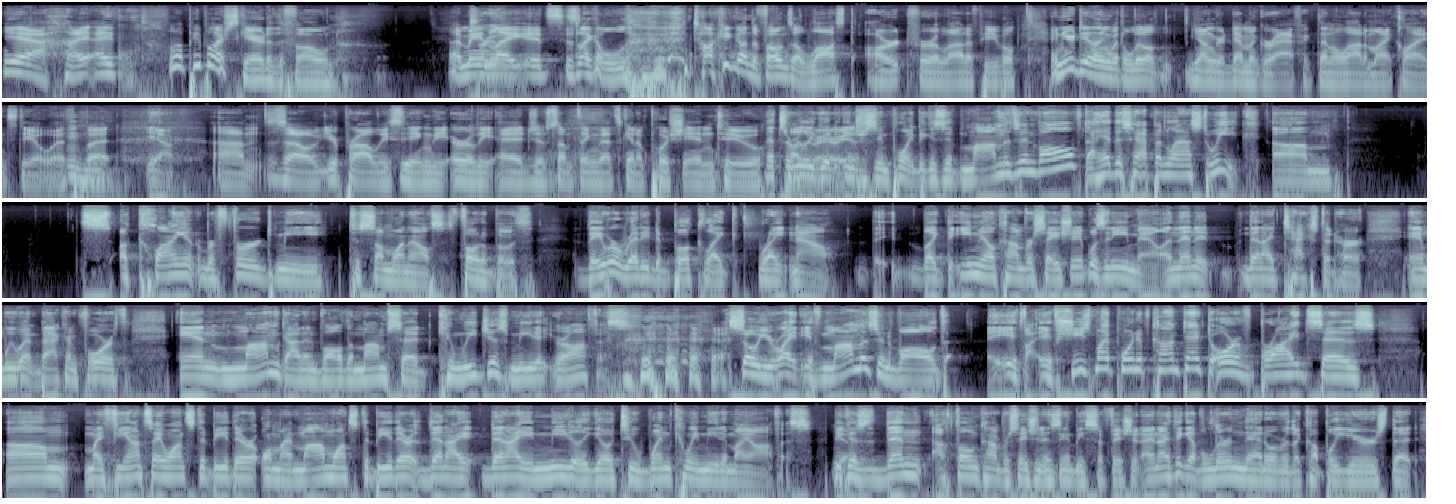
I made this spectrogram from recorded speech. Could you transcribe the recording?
Yeah, I, I well, people are scared of the phone. I mean, True. like it's it's like a talking on the phone's a lost art for a lot of people, and you're dealing with a little younger demographic than a lot of my clients deal with. But Mm-hmm. Yeah. um, so you're probably seeing the early edge of something that's going to push into. That's a really good, areas. interesting point because if mom is involved, I had this happen last week. Um, a client referred me to someone else, photo booth. They were ready to book like right now, like the email conversation. It was an email, and then it then I texted her, and we went back and forth. And mom got involved, and mom said, "Can we just meet at your office?" so you're right. If mom is involved, if if she's my point of contact, or if bride says um, my fiance wants to be there, or my mom wants to be there, then I then I immediately go to when can we meet in my office? Because then a phone conversation isn't going to be sufficient. And I think I've learned that over the couple of years that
